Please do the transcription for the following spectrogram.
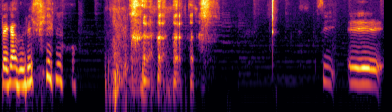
pega durísimo. sí, eh,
